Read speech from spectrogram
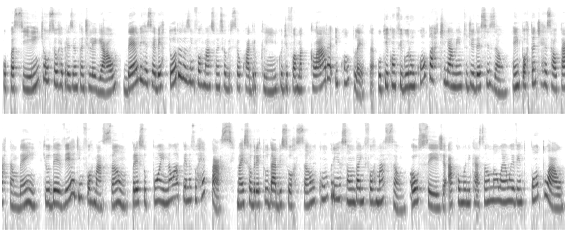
o paciente ou seu representante legal deve receber todas as informações sobre seu quadro clínico de forma clara e completa, o que configura um compartilhamento de decisão. É importante ressaltar também que o dever de informação pressupõe não apenas o repasse, mas sobretudo a absorção e compreensão da informação. Ou seja, a comunicação não é um evento pontual,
